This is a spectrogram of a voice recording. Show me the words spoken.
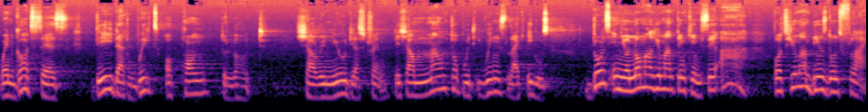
When God says, They that wait upon the Lord shall renew their strength, they shall mount up with wings like eagles. Don't, in your normal human thinking, say, Ah, but human beings don't fly.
